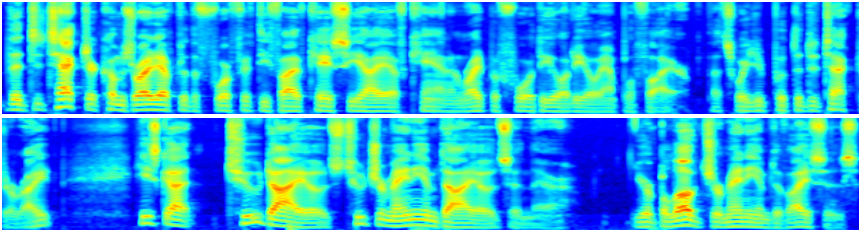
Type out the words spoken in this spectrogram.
the detector comes right after the 455 KCIF cannon, right before the audio amplifier. That's where you put the detector, right? He's got two diodes, two germanium diodes in there, your beloved germanium devices,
